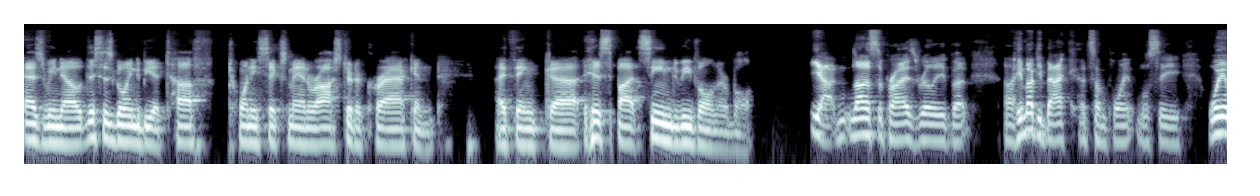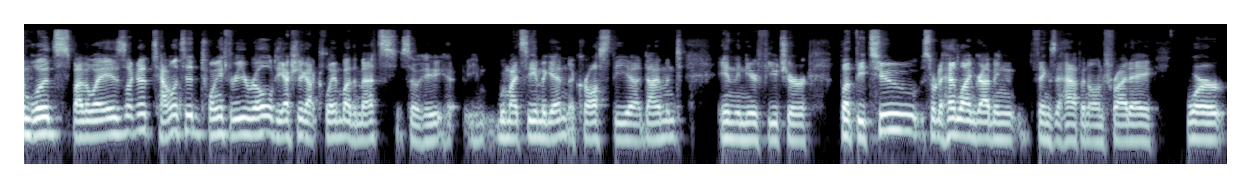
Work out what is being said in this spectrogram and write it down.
as we know, this is going to be a tough 26 man roster to crack, and I think uh, his spot seemed to be vulnerable yeah, not a surprise really, but uh, he might be back at some point. We'll see. William Woods, by the way, is like a talented 23 year old. He actually got claimed by the Mets, so he, he we might see him again across the uh, diamond in the near future. But the two sort of headline grabbing things that happened on Friday were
